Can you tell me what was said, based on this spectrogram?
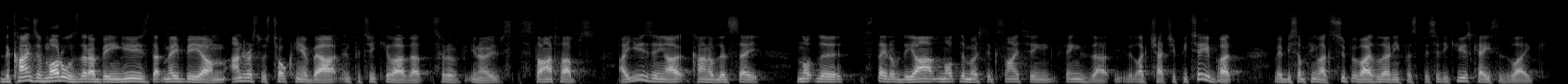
the kinds of models that are being used that maybe um, Andres was talking about in particular that sort of, you know, startups are using are kind of, let's say, not the state of the art, not the most exciting things that like ChatGPT, but maybe something like supervised learning for specific use cases, like,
